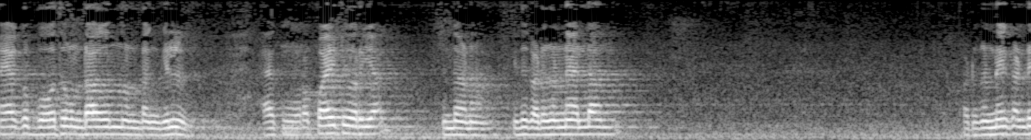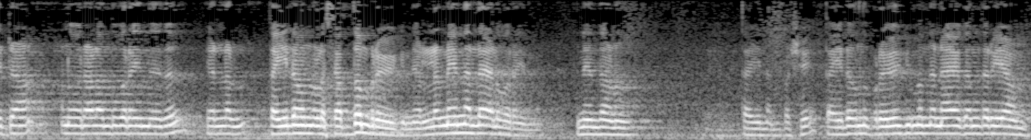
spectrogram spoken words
അയാൾക്ക് ബോധം ഉണ്ടാകുന്നുണ്ടെങ്കിൽ അയാൾക്ക് ഉറപ്പായിട്ടും അറിയാം. എന്താണ്? ഇത് കടുകണ്ണയല്ല എന്ന്. കടുകണ്ണെ കണ്ടിട്ടാണ് ഒരാൾ എന്ത് പറയുന്നത്? ഇത് എള്ള തൈലം എന്നുള്ള ശബ്ദം പ്രയോഗിക്കുന്നത്. എള്ളെണ്ണയെന്നല്ല അയാൾ പറയുന്നത്. പിന്നെ എന്താണ്? തൈലം. പക്ഷെ തൈലം ഒന്ന് പ്രയോഗിക്കുമ്പോൾ തന്നെ അയാൾക്ക് എന്തറിയാം?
